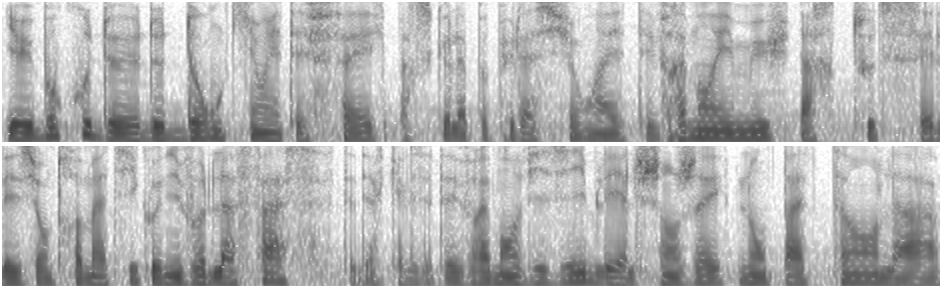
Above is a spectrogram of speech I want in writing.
Il y a eu beaucoup de, dons qui ont été faits parce que la population a été vraiment émue par toutes ces lésions traumatiques au niveau de la face, c'est-à-dire qu'elles étaient vraiment visibles et elles changeaient non pas tant la,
